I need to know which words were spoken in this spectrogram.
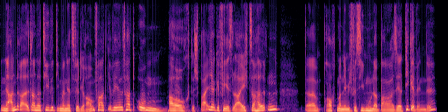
Eine andere Alternative, die man jetzt für die Raumfahrt gewählt hat, um auch das Speichergefäß leicht zu halten, da braucht man nämlich für 700 Bar sehr dicke Wände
